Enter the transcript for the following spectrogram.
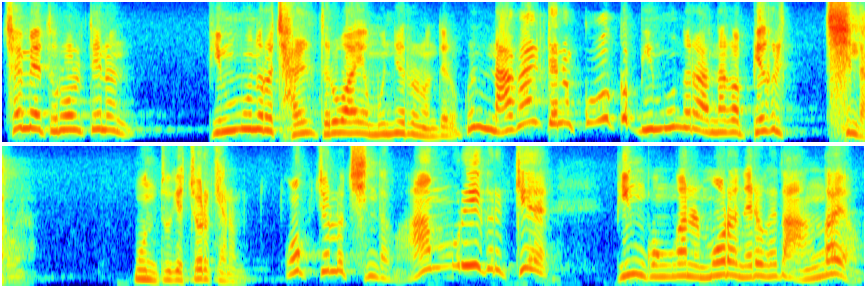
처음에 들어올 때는 빈문으로 잘 들어와야 문 열어놓은 대로. 나갈 때는 꼭 그 빈문으로 안 나가 벽을 친다고요. 문 두 개 저렇게 하면 꼭 절로 친다고. 아무리 그렇게 빈 공간을 몰아내려고 해도 안 가요.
